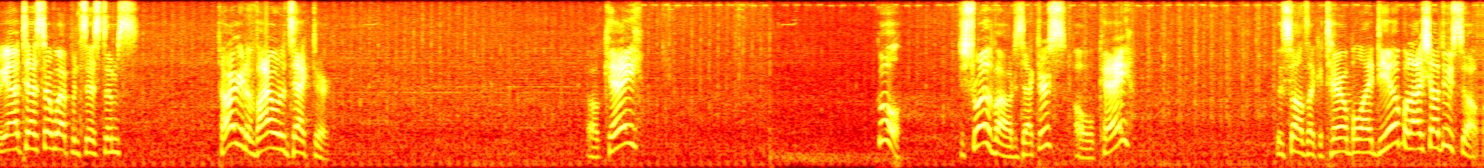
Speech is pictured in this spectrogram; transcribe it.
We gotta test our weapon systems. Target a viral detector. Okay. Cool. Destroy the viral detectors. Okay. This sounds like a terrible idea, but I shall do so.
